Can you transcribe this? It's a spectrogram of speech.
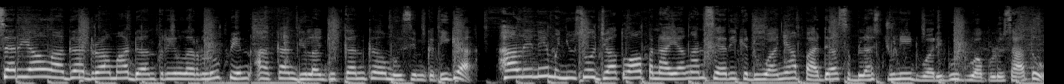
Serial laga drama dan thriller Lupin akan dilanjutkan ke musim ketiga. Hal ini menyusul jadwal penayangan seri keduanya pada 11 Juni 2021.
